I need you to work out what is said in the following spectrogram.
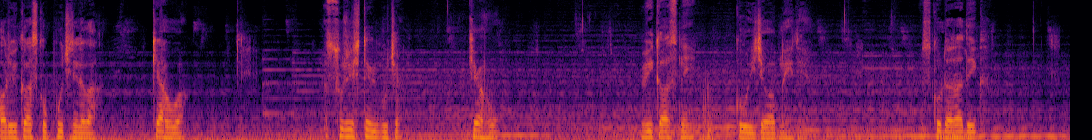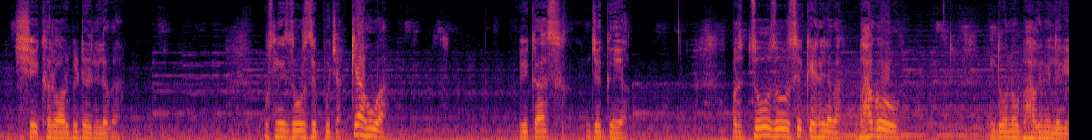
और विकास को पूछने लगा, क्या हुआ? सुरेश ने भी पूछा, क्या हुआ? विकास ने कोई जवाब नहीं दिया। उसको डरा देख शेखर और भी डरने लगा। उसने ज़ोर से पूछा, क्या हुआ? विकास जग गया और ज़ोर ज़ोर से कहने लगा, भागो। दोनों भागने लगे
